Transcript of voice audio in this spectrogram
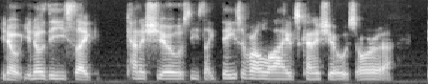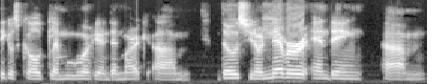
you know, you know these like kind of shows, these like Days of Our Lives kind of shows, or uh, I think it was called Glamour here in Denmark. Um, those, you know, never-ending um,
